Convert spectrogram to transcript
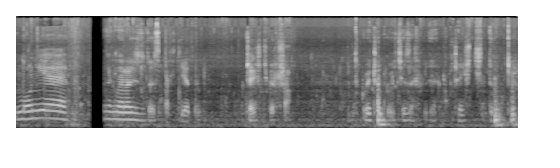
No nie. Jak na razie to jest part jeden. Część pierwsza. Wyczekujcie za chwilę części drugiej.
